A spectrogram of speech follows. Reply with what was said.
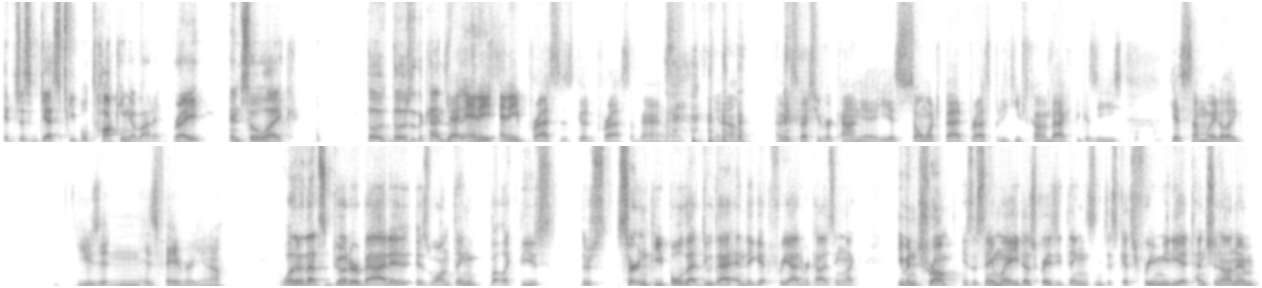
It just gets people talking about it, right? And so like those those are the kinds Yeah, of things. any any press is good press, apparently. You know, I mean, especially for Kanye, he has so much bad press, but he keeps coming back because he's he has some way to like use it in his favor. You know. whether that's good or bad is, is one thing, but like these, there's certain people that do that and they get free advertising. Like even Trump is the same way. He does crazy things and just gets free media attention on him.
